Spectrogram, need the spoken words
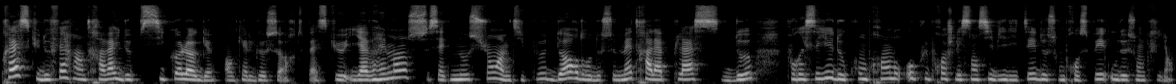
presque de faire un travail de psychologue en quelque sorte, parce qu'il y a vraiment cette notion un petit peu d'ordre de se mettre à la place d'eux pour essayer de comprendre au plus proche les sensibilités de son prospect ou de son client.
